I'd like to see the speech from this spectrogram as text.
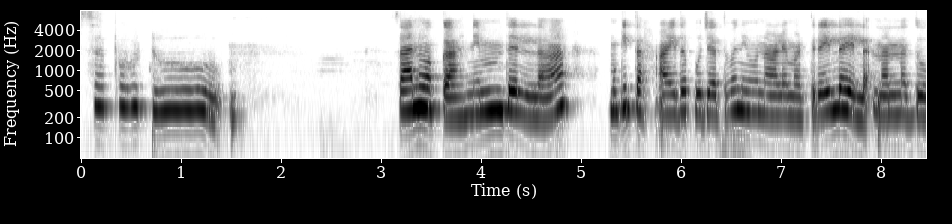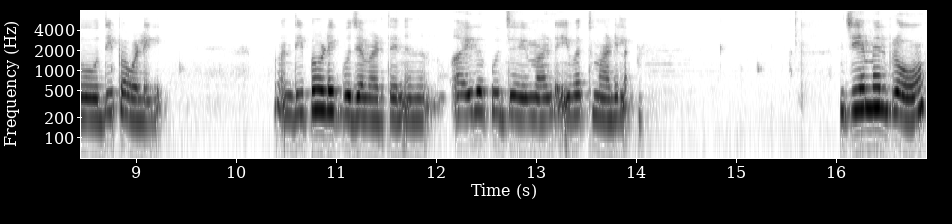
ಸಪೋಟು. ಸಾನು ಅಕ್ಕ ನಿಮ್ಮದೆಲ್ಲ ಮುಗಿತಾ? ಆಯುಧ ಪೂಜೆ ಅಥವಾ ನೀವು ನಾಳೆ ಮಾಡ್ತೀರಾ? ಇಲ್ಲ ಇಲ್ಲ, ನನ್ನದು ದೀಪಾವಳಿಗೆ. ದೀಪಾವಳಿಗೆ ಪೂಜೆ ಮಾಡ್ತೇನೆ ನಾನು. ಐದು ಪೂಜೆ ಮಾಡಿ, ಇವತ್ತು ಮಾಡಿಲ್ಲ. ಜಿ ಎಂ ಎಲ್ ಬ್ರೋ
